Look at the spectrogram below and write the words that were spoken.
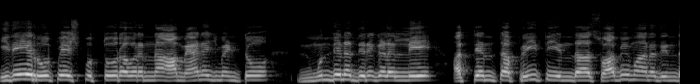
ಇದೇ ರೂಪೇಶ್ ಪುತ್ತೂರ್ ಅವರನ್ನ ಆ ಮ್ಯಾನೇಜ್ಮೆಂಟು ಮುಂದಿನ ದಿನಗಳಲ್ಲಿ ಅತ್ಯಂತ ಪ್ರೀತಿಯಿಂದ, ಸ್ವಾಭಿಮಾನದಿಂದ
